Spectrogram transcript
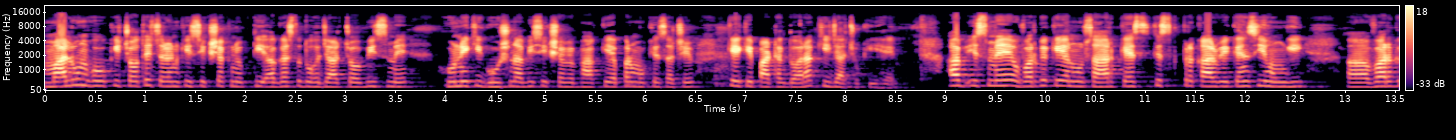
मालूम हो कि चौथे चरण की शिक्षक नियुक्ति अगस्त 2024 में होने की घोषणा भी शिक्षा विभाग के अपर मुख्य सचिव के के पाठक द्वारा की जा चुकी है। अब इसमें वर्ग के अनुसार कैस, किस प्रकार वैकेंसी होंगी वर्ग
